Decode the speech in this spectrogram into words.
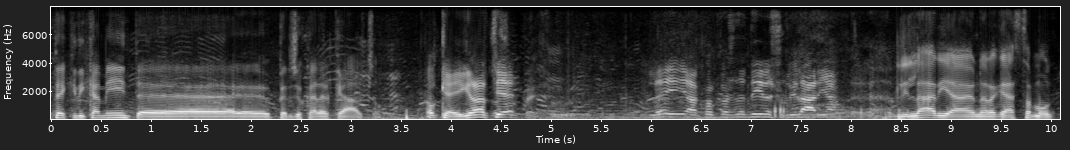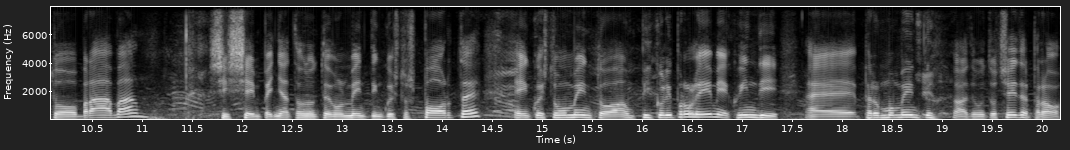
tecnicamente eh, per giocare al calcio Ok, grazie. Lei ha qualcosa da dire sull'Ilaria? L'Ilaria è una ragazza molto brava, si si è impegnata notevolmente in questo sport e in questo momento ha un piccoli problemi e quindi eh, per un momento ha dovuto cedere, però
